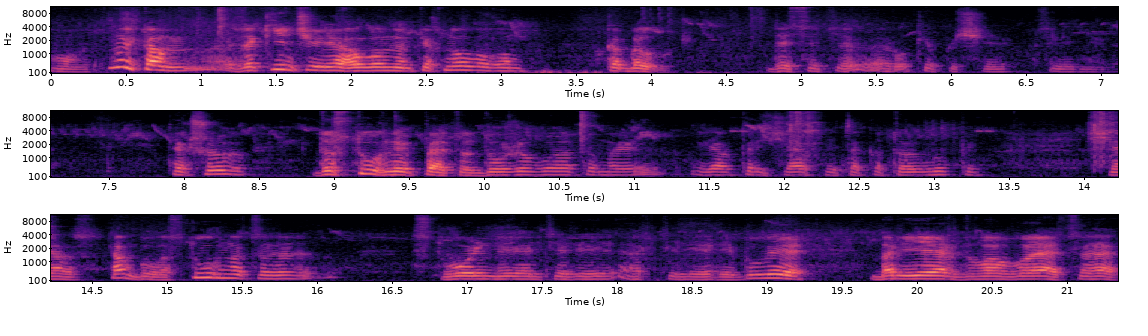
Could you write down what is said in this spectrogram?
от. ну і там закінчив я головним технологом в Кабелуч. 10 років ще останнього. Так що до пето дуже багато ми, я причасний, так ото лупить. Там була стугна, це ствольної артилерії, артилерії. Були бар'єр 2В, це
